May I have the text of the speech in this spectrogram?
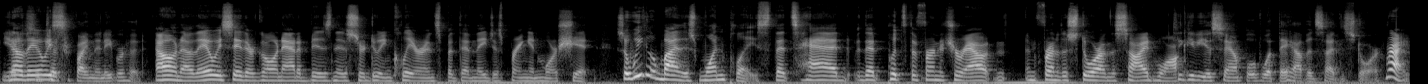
Yeah, no, they always. gentrifying the neighborhood. Oh no, they always say they're going out of business or doing clearance, but then they just bring in more shit. So we go by this one place that's had that puts the furniture out in- front of the store on the sidewalk. To give you a sample of what they have inside the store. Right,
